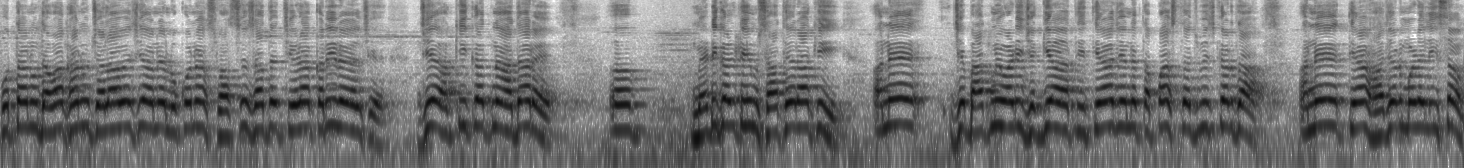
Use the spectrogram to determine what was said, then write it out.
પોતાનું દવાખાનું ચલાવે છે અને લોકોના સ્વાસ્થ્ય સાથે ચેડા કરી રહેલ છે, જે હકીકતના આધારે મેડિકલ ટીમ સાથે રાખી અને જે બાતમીવાળી જગ્યા હતી, ત્યાં જ એને તપાસ તજવીજ કરતા અને ત્યાં હાજર મળેલ ઈસમ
